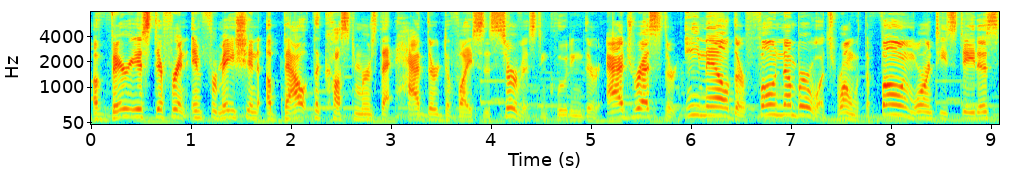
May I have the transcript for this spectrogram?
of various different information about the customers that had their devices serviced, including their address, their email, their phone number, what's wrong with the phone, warranty status,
